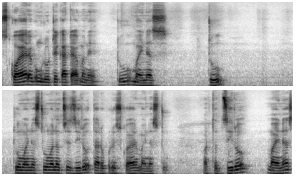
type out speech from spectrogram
স্কোয়ার এবং রুটে কাটা মানে two minus two two minus two মানে হচ্ছে জিরো তার উপরে স্কোয়ার মাইনাস টু অর্থাৎ জিরো মাইনাস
